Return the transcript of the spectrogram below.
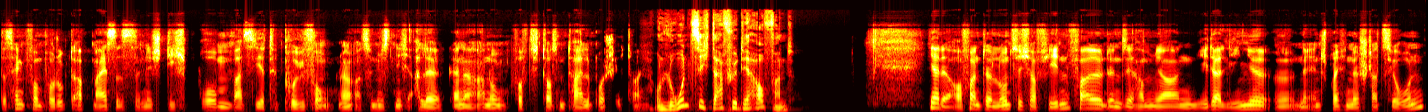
Das hängt vom Produkt ab. Meistens ist es eine stichprobenbasierte Prüfung. Ne? Also nimmst nicht alle, keine Ahnung, 50.000 Teile pro Schicht rein. Und lohnt sich dafür der Aufwand? Ja, der Aufwand, der lohnt sich auf jeden Fall, denn Sie haben ja in jeder Linie äh, eine entsprechende Station.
